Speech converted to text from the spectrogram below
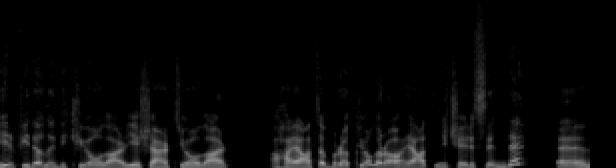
bir fidanı dikiyorlar, yeşertiyorlar, hayata bırakıyorlar. O hayatın içerisinde e,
